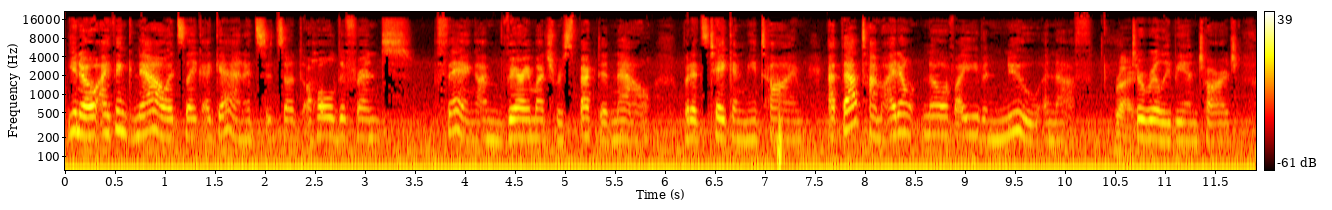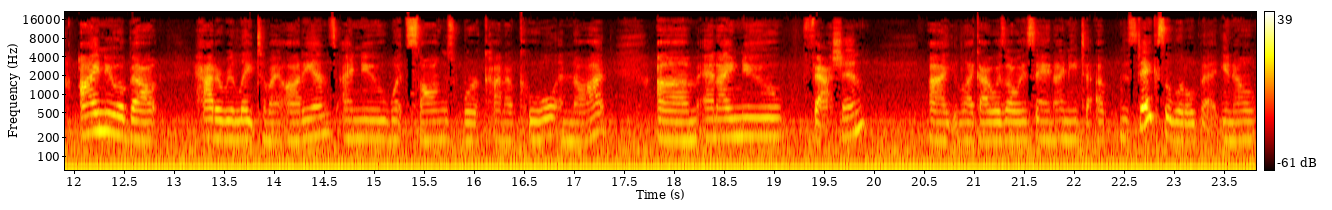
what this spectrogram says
you know, I think now it's like again, it's it's a, a whole different thing. I'm very much respected now, but it's taken me time. At that time, I don't know if I even knew enough Right. to really be in charge. I knew about how to relate to my audience. I knew what songs were kind of cool and not, um, and I knew fashion. I like I was always saying I need to up the stakes a little bit. You know,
